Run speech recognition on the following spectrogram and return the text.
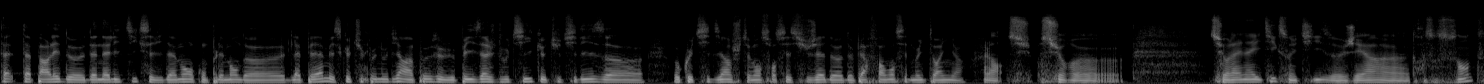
Tu as, parlé d'analytics évidemment en complément de, de l'APM. Est-ce que tu peux nous dire un peu le paysage d'outils que tu utilises euh, au quotidien justement sur ces sujets de, performance et de monitoring? Alors sur, sur, euh, sur l'analytics, on utilise GA 360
